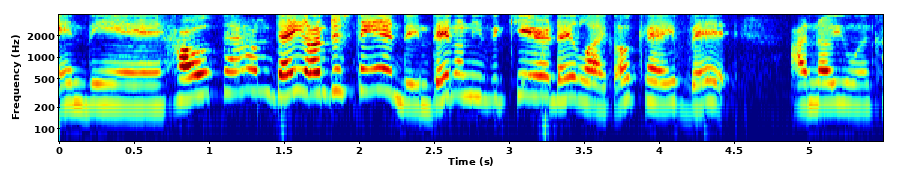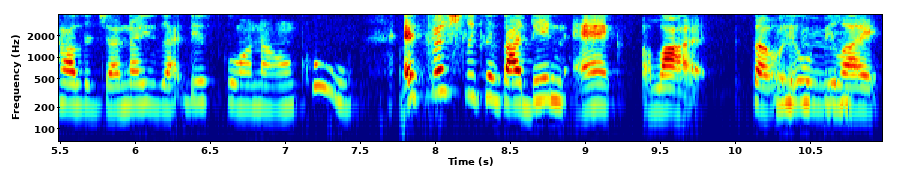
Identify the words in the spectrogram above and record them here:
And then whole time they understanding. They don't even care. They like, okay, bet I know you in college. I know you got this going on. Cool. Especially because I didn't ask a lot. So mm-hmm. it would be mm-hmm. like,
